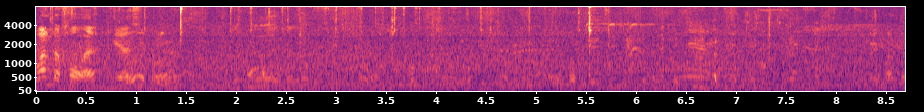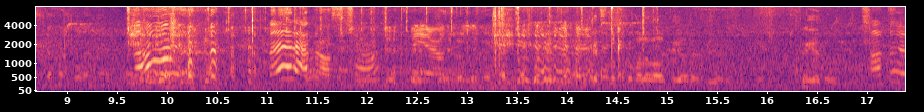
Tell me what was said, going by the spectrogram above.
Wonderful, eh? Yes. No, to je radosť, čo? Keď Slovko maloval tie one, tie jedou. A to je...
